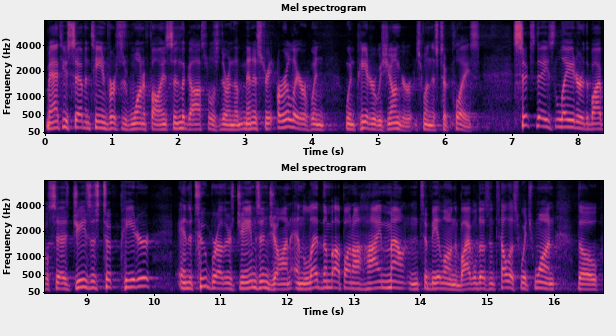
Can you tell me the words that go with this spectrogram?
Matthew 17, verses 1 and following. It's in the Gospels during the ministry earlier when, when Peter was younger, is when this took place. Six days later, the Bible says, Jesus took Peter and the two brothers, James and John, and led them up on a high mountain to be alone. The Bible doesn't tell us which one, though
